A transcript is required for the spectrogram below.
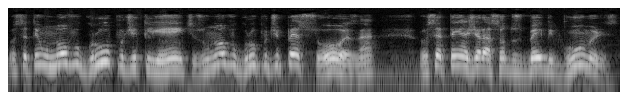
você tem um novo grupo de clientes, um novo grupo de pessoas, né? Você tem a geração dos baby boomers,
